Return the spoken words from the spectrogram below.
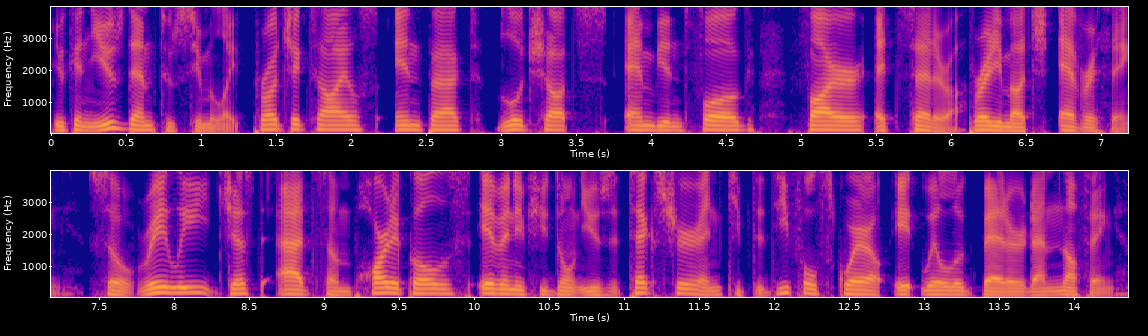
You can use them to simulate projectiles, impact, bloodshots, ambient fog, fire, etc. Pretty much everything. So really, just add some particles, even if you don't use a texture and keep the default square, it will look better than nothing.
